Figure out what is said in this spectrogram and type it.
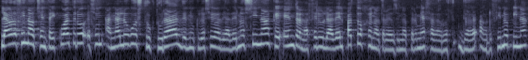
La agrocina 84 es un análogo estructural del nucleósido de adenosina que entra en la célula del patógeno a través de una permeasa de agrocinopina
